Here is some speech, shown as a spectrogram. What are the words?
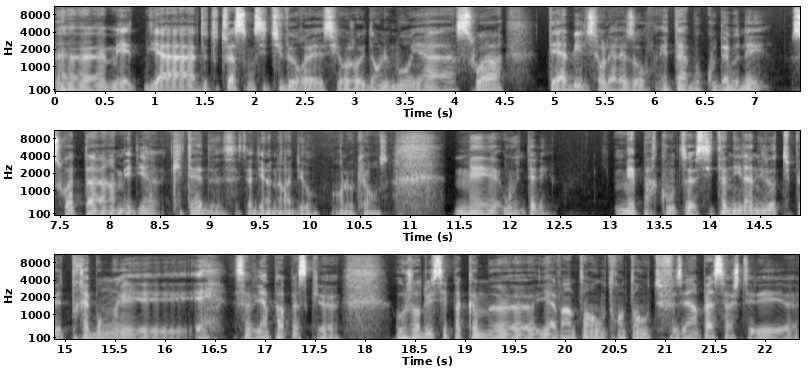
Euh, mais il y a, de toute façon, si tu veux réussir aujourd'hui dans l'humour, il y a soit t'es habile sur les réseaux et t'as beaucoup d'abonnés, soit t'as un média qui t'aide, c'est-à-dire une radio en l'occurrence, mais ou une télé. Mais par contre, si t'as ni l'un ni l'autre, tu peux être très bon et eh, ça vient pas parce que aujourd'hui, c'est pas comme euh, il y a 20 ans ou 30 ans où tu faisais un passage télé euh,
